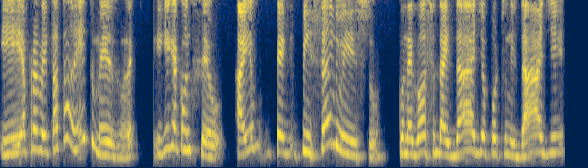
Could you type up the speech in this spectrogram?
e aproveitar talento mesmo, né? E o que, que aconteceu? Aí, eu, pensando isso, com o negócio da idade, oportunidade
